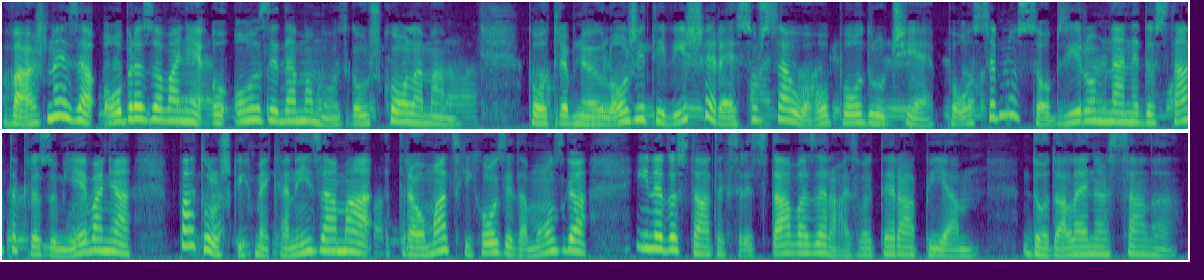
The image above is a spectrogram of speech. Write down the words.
važna je za obrazovanje o ozljedama mozga u školama. Potrebno je uložiti više resursa u ovo područje, posebno s obzirom na nedostatak razumijevanja patoloških mekanizama, traumatskih ozljeda mozga i nedostatak sredstava za razvoj terapija. Dodala je Narsala.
